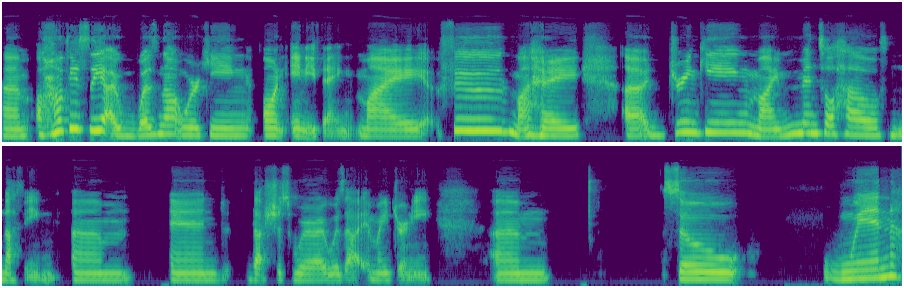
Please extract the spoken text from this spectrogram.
um, obviously, I was not working on anything my food, my uh, drinking, my mental health, nothing. Um, and that's just where I was at in my journey. Um, so, when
